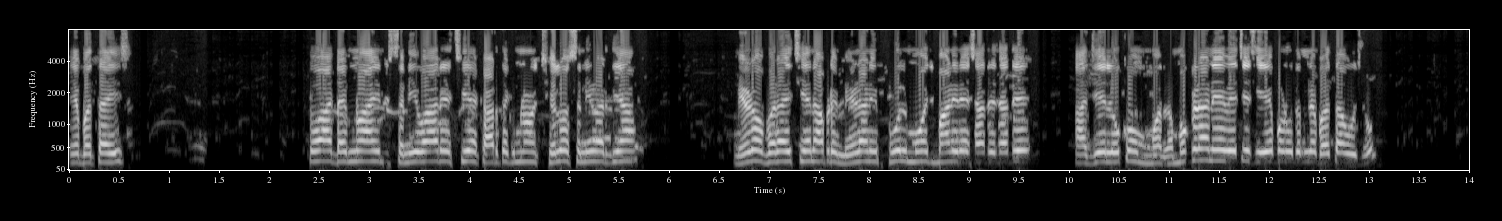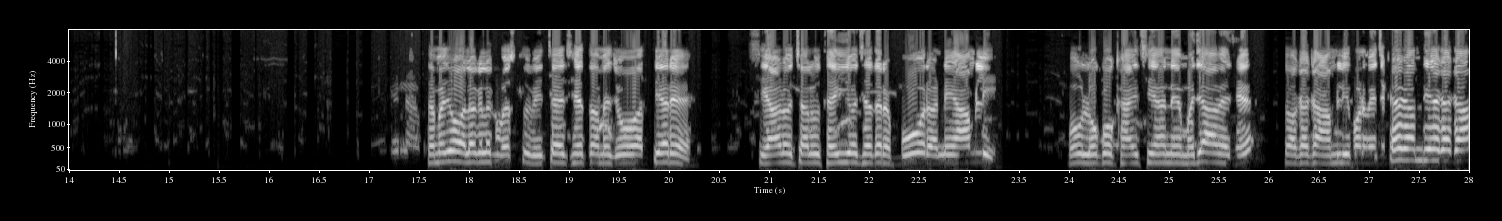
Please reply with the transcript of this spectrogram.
એ બતાવીશ તો આ ટાઈમનો આ શનિવારે છે, કાર્તિક મહિનાનો છેલ્લો શનિવાર ત્યાં મેળો ભરાય છે અને આપણે મેળાની ફૂલ મોજ માણી રહી સાથે સાથે આ જે લોકો રમકડાને વેચે છે, એ પણ હું તમને બતાવું છું. તમે જો અલગ અલગ વસ્તુ વેચાય છે તમે જો અત્યારે શિયાળો ચાલુ થઈ ગયો છે, અત્યારે બોર અને આમલી બહુ લોકો ખાય છે અને મજા આવે છે. તો કાકા આમલી પણ વેચે. કયા ગામથી કાકા?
